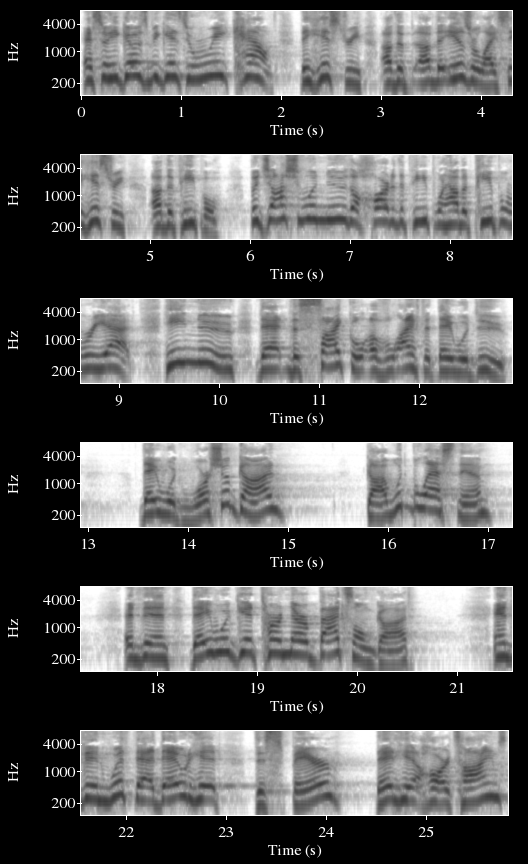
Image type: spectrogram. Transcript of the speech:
And so he goes, begins to recount the history of the, of the Israelites, the history of the people. But Joshua knew the heart of the people and how the people react. He knew that the cycle of life that they would do, they would worship God, God would bless them, and then they would get turned their backs on God. And then with that, they would hit despair, They'd hit hard times.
